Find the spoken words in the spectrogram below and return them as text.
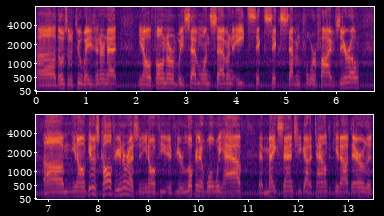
Uh, those are the two ways internet. You know, phone number will be 717-866-7450. Um, you know, give us a call if you're interested. You know, if, you, if you're looking at what we have, it makes sense. You got a talented kid out there that,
